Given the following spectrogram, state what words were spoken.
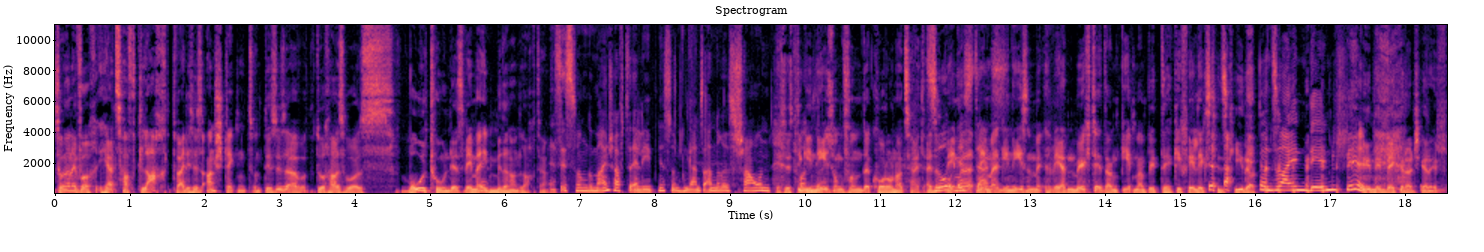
sondern einfach herzhaft lacht, weil das ist ansteckend und das ist auch durchaus was Wohltuendes, wenn man eben miteinander lacht. Ja. Es ist so ein Gemeinschaftserlebnis und ein ganz anderes Schauen. Das ist die Genesung von der Corona-Zeit. Also so wenn, man, wenn man genesen werden möchte, dann geht man bitte gefälligst ins Kino. und zwar in den Film. In den Background Sheriff.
